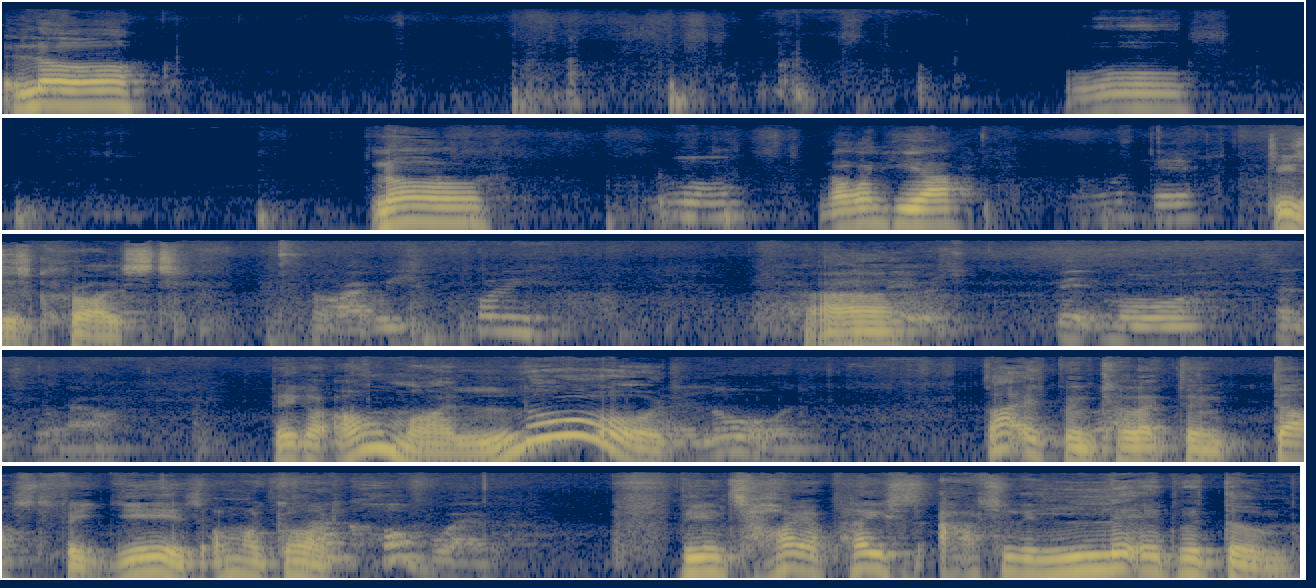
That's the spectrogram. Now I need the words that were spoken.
Hello. Oh. No, Oh, no one here. okay. Jesus Christ. Alright, we should probably Uh, make it a bit more sensible now. bigger. Oh my lord. My lord. That has been collecting dust for years. Oh my Is that god. a cobweb? The entire place is absolutely littered with them.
